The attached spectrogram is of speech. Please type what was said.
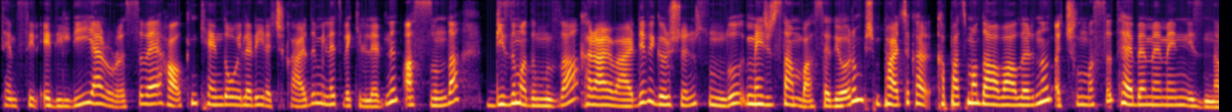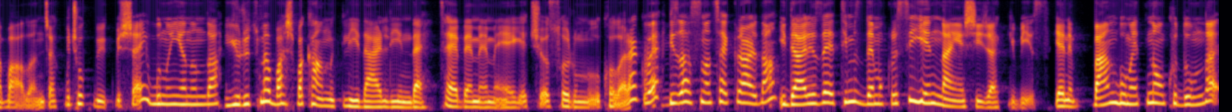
temsil edildiği yer orası ve halkın kendi oylarıyla çıkardığı milletvekillerinin aslında bizim adımıza karar verdiği ve görüşlerini sunduğu meclisten bahsediyorum. Şimdi parti kapatma davalarının açılması TBMM'nin iznine bağlanacak. Bu çok büyük bir şey. Bunun yanında yürütme başbakanlık liderliğinde TBMM'ye geçiyor sorumluluk olarak ve biz aslında tekrardan idealize ettiğimiz demokrasiyi yeniden yaşayacak gibiyiz. Yani ben bu metni okuduğumda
